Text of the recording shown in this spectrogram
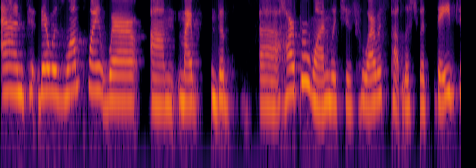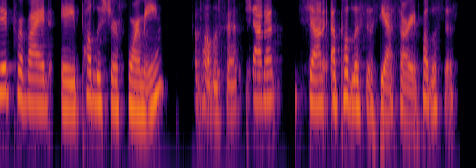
And there was one point where um, my the uh, HarperOne, which is who I was published with, they did provide a publisher for me. A publicist. Shout out, shout a publicist. Yeah, sorry, publicist.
